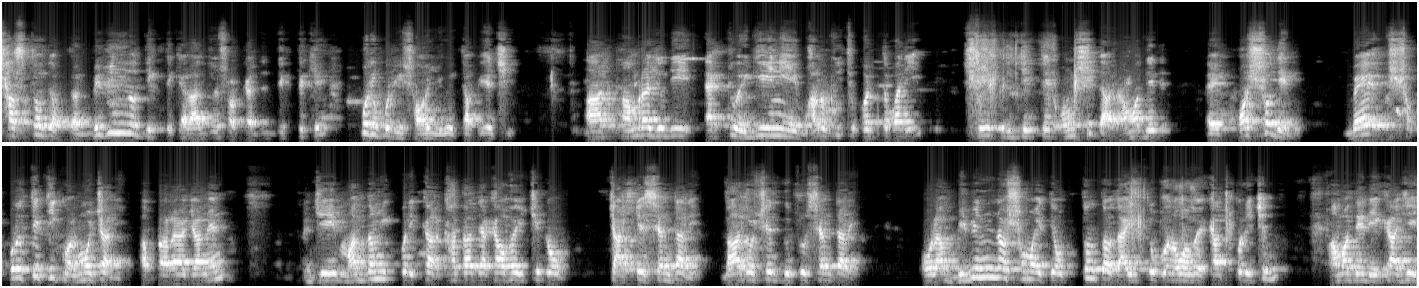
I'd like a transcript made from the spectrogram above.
স্বাস্থ্য দপ্তর বিভিন্ন দিক থেকে, রাজ্য সরকারের দিক থেকে পুরোপুরি সহযোগিতা পেয়েছি। আর আমরা যদি একটু এগিয়ে নিয়ে ভালো কিছু করতে পারি, সেই কৃতিত্বের অংশীদার আমাদের পর্ষদের প্রতিটি কর্মচারী। আপনারা জানেন যে মাধ্যমিক পরীক্ষার খাতা দেখা হয়েছিল চারটে সেন্টারে, দ্বাদশের দুটো সেন্টারে। ওরা বিভিন্ন সময়তে অত্যন্ত দায়িত্বপূর্ণভাবে কাজ করেছেন। আমাদের এই কাজে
